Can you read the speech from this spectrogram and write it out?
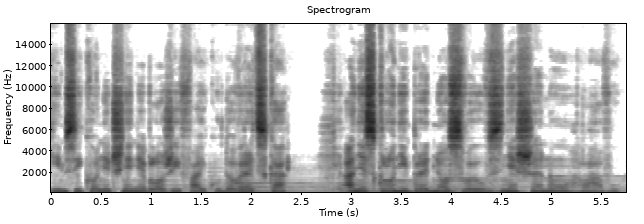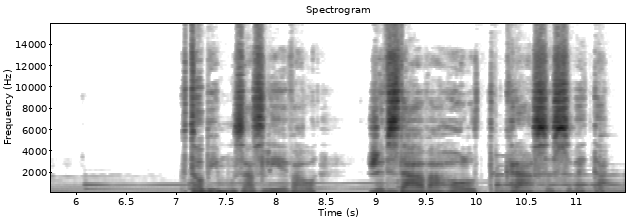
Kým si konečne nevloží fajku do vrecka a neskloní pred ňou svoju vznešenú hlavu. Kto by mu zazlieval, že vzdáva hold kráse sveta?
